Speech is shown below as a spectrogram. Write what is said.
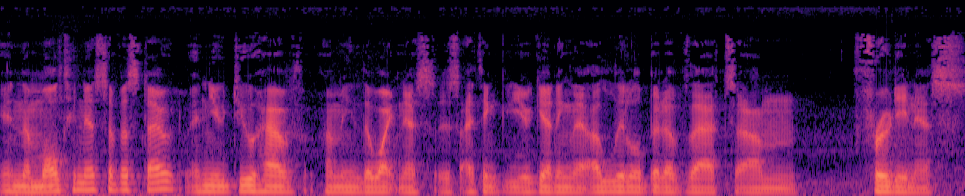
in the maltiness of a stout, and you do have I mean the whiteness is I think you're getting that, a little bit of that um, fruitiness,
